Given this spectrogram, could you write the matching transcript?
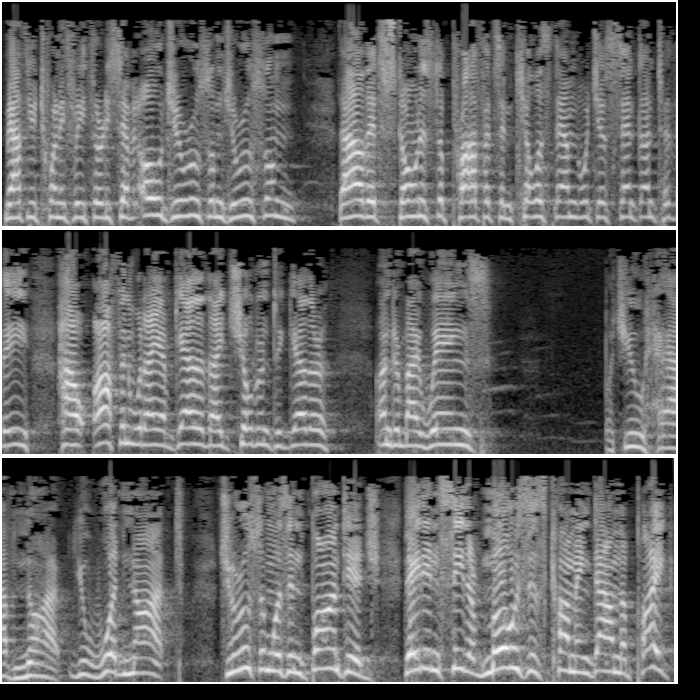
Matthew 23, 37, Oh Jerusalem, Jerusalem, Thou that stonest the prophets and killest them which are sent unto thee, how often would I have gathered thy children together under my wings? But you have not. You would not. Jerusalem was in bondage. They didn't see the Moses coming down the pike.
